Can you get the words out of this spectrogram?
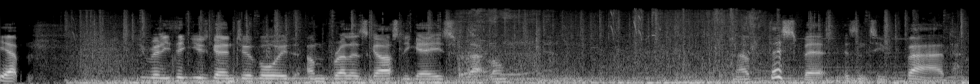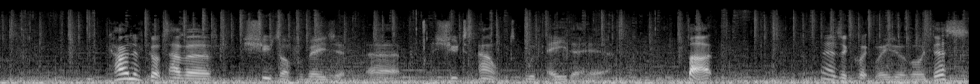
Yep. You really think you was going to avoid Umbrella's ghastly gaze for that long? Now this bit isn't too bad. Kind of got to have a shoot off with Ada, uh, shoot out with Ada here. But there's a quick way to avoid this.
